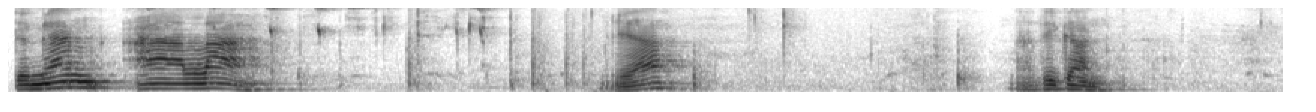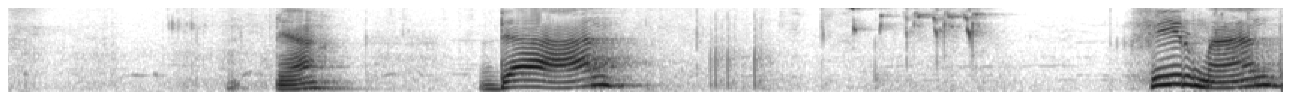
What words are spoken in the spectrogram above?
Dengan Allah. Ya. Perhatikan. Ya. Dan firman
